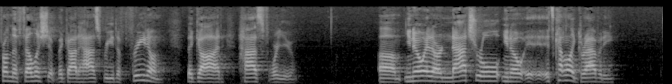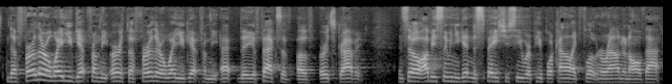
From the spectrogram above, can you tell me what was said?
from the fellowship that God has for you, the freedom that God has for you. Um, you know, in our natural, you know, it, it's kind of like gravity. The further away you get from the earth, the further away you get from the, the effects of, of Earth's gravity. And so, obviously, when you get into space, you see where people are kind of like floating around and all of that.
